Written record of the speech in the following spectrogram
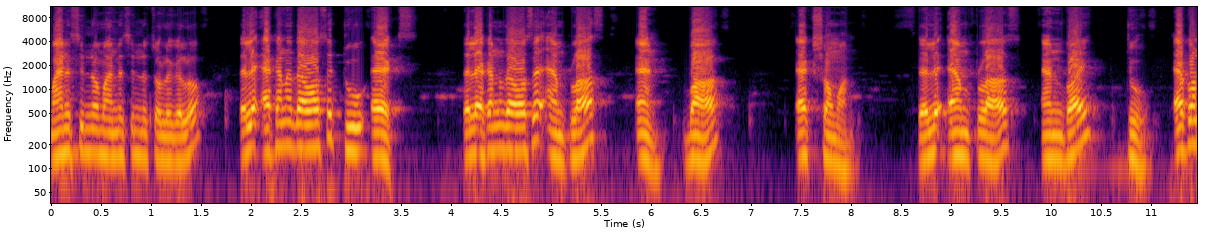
মাইনাস চিহ্ন মাইনাস চিহ্ন চলে গেল। তাহলে এখানে দেওয়া আছে টু এক্স তাহলে এখানে দেওয়া আছে এম প্লাস এন বা এক সমান। তাহলে M plus N by two এখন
